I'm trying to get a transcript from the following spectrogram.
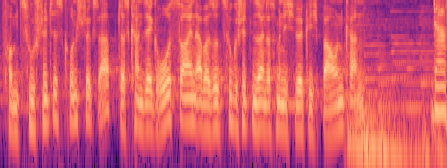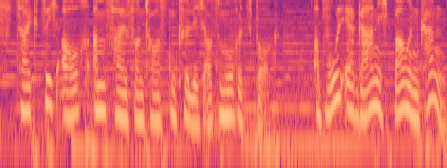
vom Zuschnitt des Grundstücks ab. Das kann sehr groß sein, aber so zugeschnitten sein, dass man nicht wirklich bauen kann. Das zeigt sich auch am Fall von Thorsten Küllig aus Moritzburg. Obwohl er gar nicht bauen kann,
